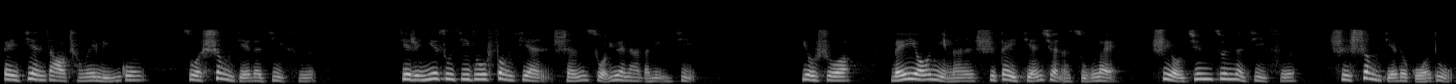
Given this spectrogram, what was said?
被建造成为灵宫，做圣洁的祭司。”借着耶稣基督奉献神所悦纳的灵祭，又说：“唯有你们是被拣选的族类，是有君尊的祭司，是圣洁的国度，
